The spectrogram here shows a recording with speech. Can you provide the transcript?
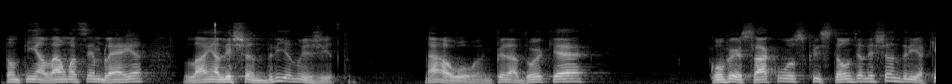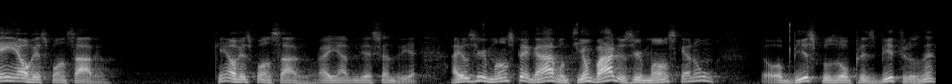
Então tinha lá uma assembleia, lá em Alexandria, no Egito. Ah, o imperador quer conversar com os cristãos de Alexandria. Quem é o responsável? Quem é o responsável aí em Alexandria? Aí os irmãos pegavam, tinham vários irmãos que eram ou bispos ou presbíteros, né?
